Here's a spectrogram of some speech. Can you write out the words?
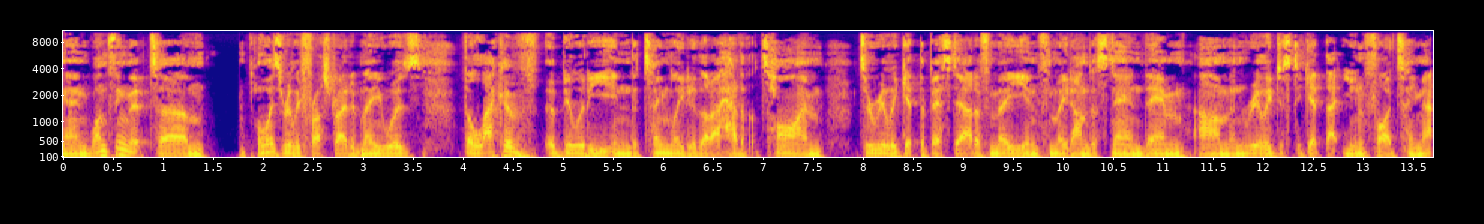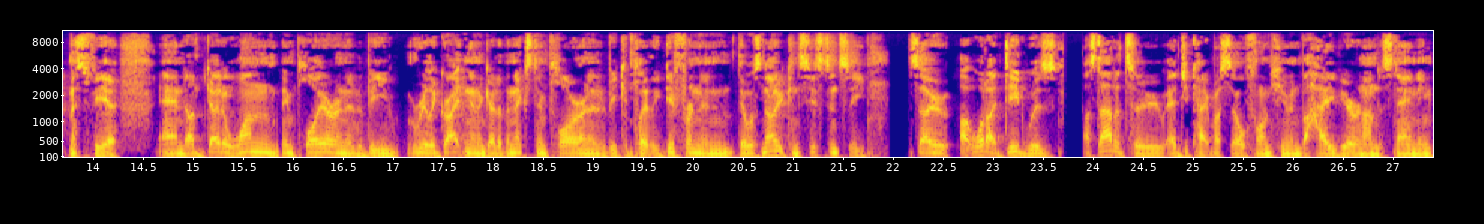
And one thing that um, always really frustrated me was the lack of ability in the team leader that I had at the time to really get the best out of me and for me to understand them, um, and really just to get that unified team atmosphere. And I'd go to one employer and it'd be really great. And then I'd go to the next employer and it'd be completely different. And there was no consistency. So uh, what I did was I started to educate myself on human behavior and understanding,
